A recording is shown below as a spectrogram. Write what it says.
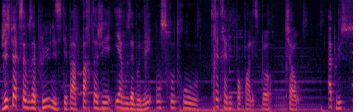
J'espère que ça vous a plu, n'hésitez pas à partager et à vous abonner. On se retrouve très très vite pour parler sport. Ciao, à plus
